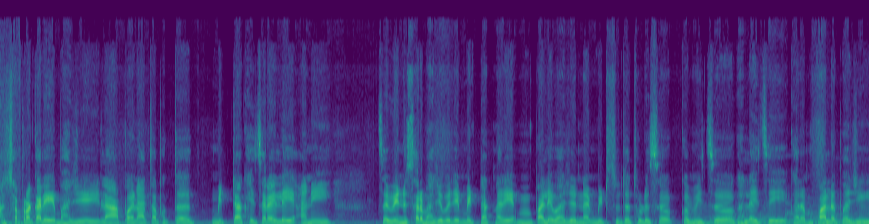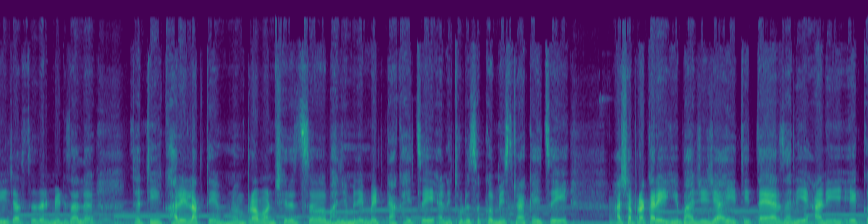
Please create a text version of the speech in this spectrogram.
अशा प्रकारे भाजीला आपण आता फक्त मीठ टाकायचं राहिले आणि चवीनुसार भाजीमध्ये मीठ टाकणार आहे. पालेभाज्यांना मीठसुद्धा थोडंसं कमीच घालायचं आहे कारण पालक भाजी ही जास्त जर मीठ झालं तर ती खारी लागते. म्हणून प्रमाणशीरच भाजीमध्ये मीठ टाकायचं आहे आणि थोडंसं कमीच टाकायचं आहे अशा प्रकारे ही भाजी जी आहे ती तयार झाली आणि एक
